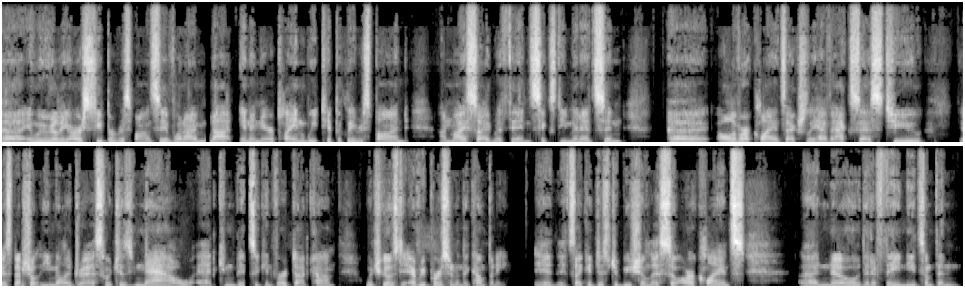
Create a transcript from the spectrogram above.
uh, and we really are super responsive. When I'm not in an airplane, we typically respond on my side within 60 minutes, and uh, all of our clients actually have access to a special email address, which is now at convinceandconvert.com, which goes to every person in the company. It, it's like a distribution list. So our clients uh, know that if they need something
